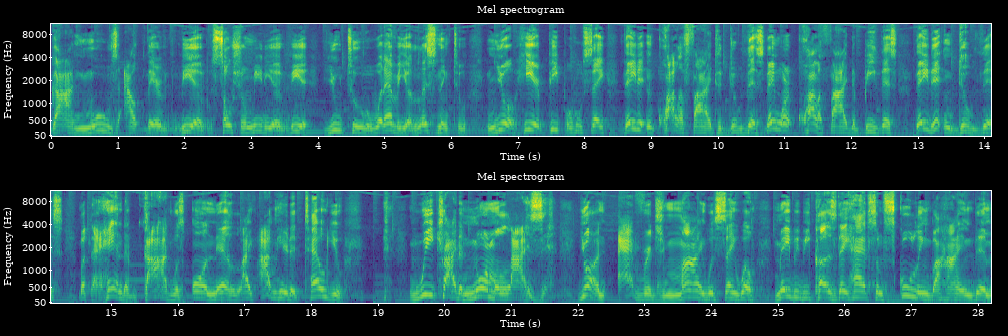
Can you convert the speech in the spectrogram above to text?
God moves out there via social media, via YouTube, or whatever you're listening to, and you'll hear people who say they didn't qualify to do this, they weren't qualified to be this, they didn't do this, but the hand of God was on their life. I'm here to tell you, we try to normalize it your average mind would say, well, maybe because they had some schooling behind them,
